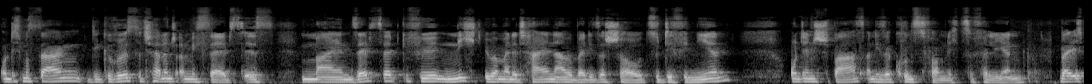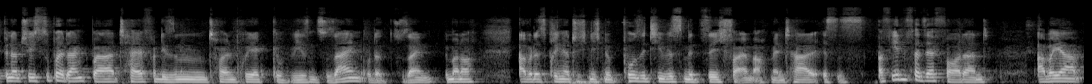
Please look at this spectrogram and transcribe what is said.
Und ich muss sagen, die größte Challenge an mich selbst ist, mein Selbstwertgefühl nicht über meine Teilnahme bei dieser Show zu definieren, und den Spaß an dieser Kunstform nicht zu verlieren. Weil ich bin natürlich super dankbar, Teil von diesem tollen Projekt gewesen zu sein oder zu sein immer noch. Aber das bringt natürlich nicht nur Positives mit sich, vor allem auch mental ist es auf jeden Fall sehr fordernd. Aber ja,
